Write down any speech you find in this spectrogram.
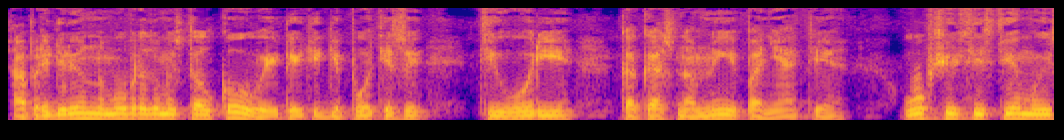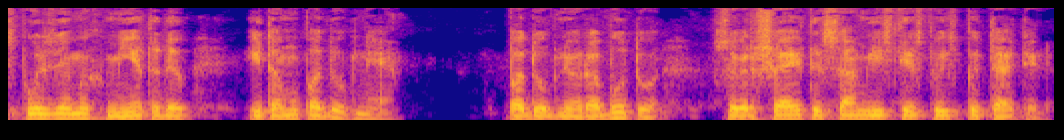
определенным образом истолковывает эти гипотезы, теории, как основные понятия, общую систему используемых методов и тому подобное. Подобную работу совершает и сам естествоиспытатель.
